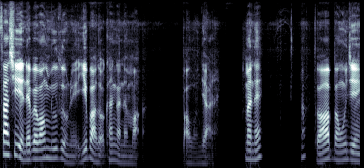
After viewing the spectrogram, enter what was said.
စရှိတဲ့နယ်ပယ်ပေါင်းမျိုးစုံတွေအရေးပါသောအခန်းကဏ္ဍမှာပါဝင်ကြတယ်မှန်တယ်နော်တဘောင်းပောင်ဝင်းကျင်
